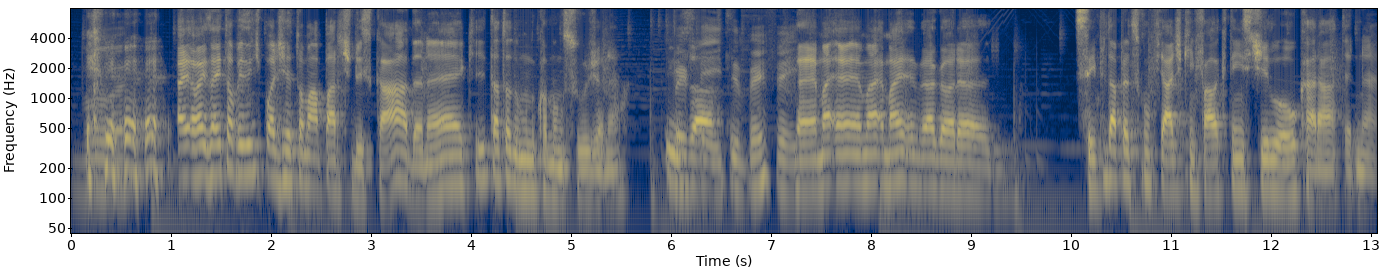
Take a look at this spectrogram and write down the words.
Boa. Mas aí talvez a gente pode retomar a parte do escada, né? Que tá todo mundo com a mão suja, né? Perfeito, Exato. perfeito. É, mas, é, mas agora, sempre dá para desconfiar de quem fala que tem estilo ou caráter, né?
